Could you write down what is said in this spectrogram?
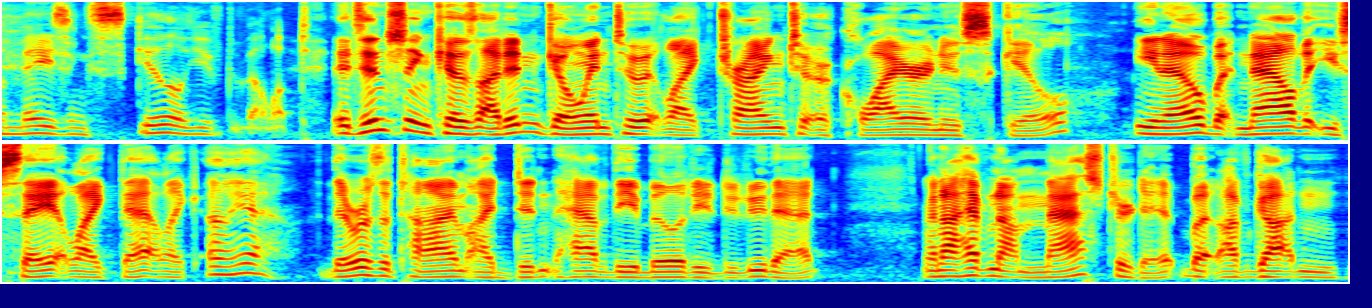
amazing skill you've developed? It's interesting because I didn't go into it like trying to acquire a new skill, you know, but now that you say it like that, like, oh, yeah, there was a time I didn't have the ability to do that. And I have not mastered it, but I've gotten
